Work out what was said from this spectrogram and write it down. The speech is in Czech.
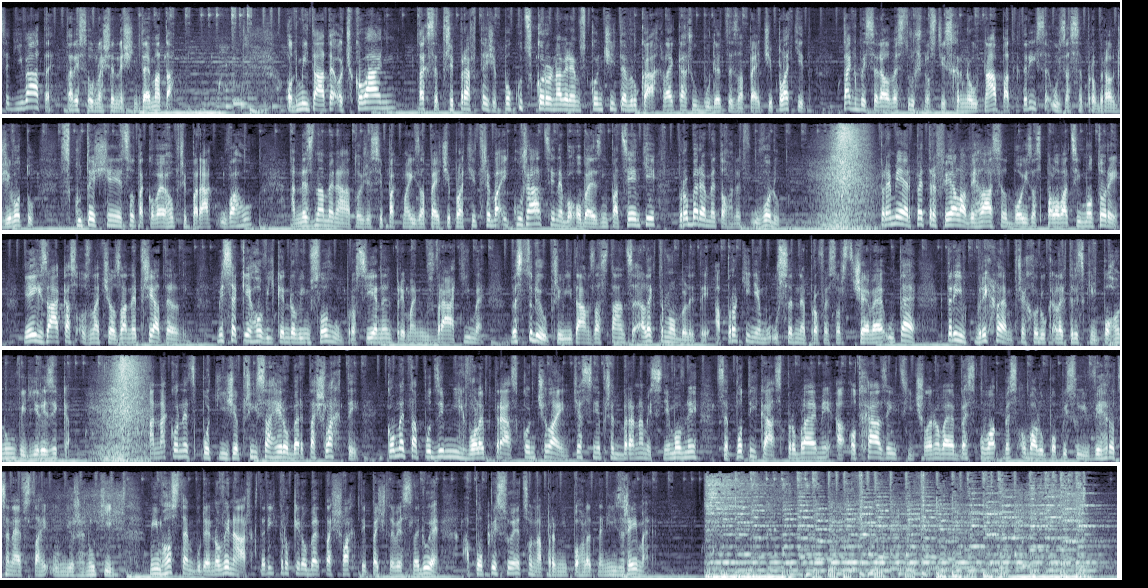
se díváte, tady jsou naše dnešní témata. Odmítáte očkování? Tak se připravte, že pokud s koronavirem skončíte v rukách lékařů, budete za péči platit. Tak by se dal ve stručnosti schrnout nápad, který se už zase probral k životu. Skutečně něco takového připadá k úvahu? A neznamená to, že si pak mají za péči platit třeba i kuřáci nebo obézní pacienti? Probereme to hned v úvodu. Premiér Petr Fiala vyhlásil boj za spalovací motory. Jejich zákaz označil za nepřijatelný. My se k jeho víkendovým slovům pro CNN Prima News vrátíme. Ve studiu přivítám zastánce elektromobility a proti němu usedne profesor z ČVUT, který v rychlém přechodu k elektrickým pohonům vidí rizika. A nakonec potíže přísahy Roberta Šlachty. Kometa podzimních voleb, která skončila jen těsně před branami sněmovny, se potýká s problémy a odcházející členové bez, ova, bez obalu popisují vyhrocené vztahy uvnitř hnutí. Mým hostem bude novinář, který kroky Roberta Šlachty pečlivě sleduje a popisuje, co na první pohled není zřejmé.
